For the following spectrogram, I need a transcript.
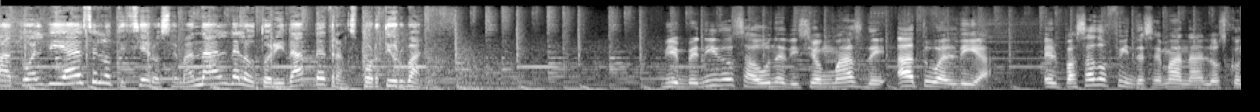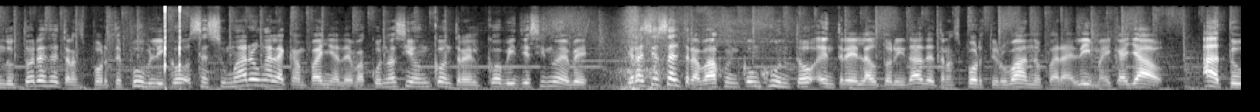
Atu al Día es el noticiero semanal de la Autoridad de Transporte Urbano. Bienvenidos a una edición más de Atu al Día. El pasado fin de semana, los conductores de transporte público se sumaron a la campaña de vacunación contra el COVID-19 gracias al trabajo en conjunto entre la Autoridad de Transporte Urbano para Lima y Callao, ATU,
